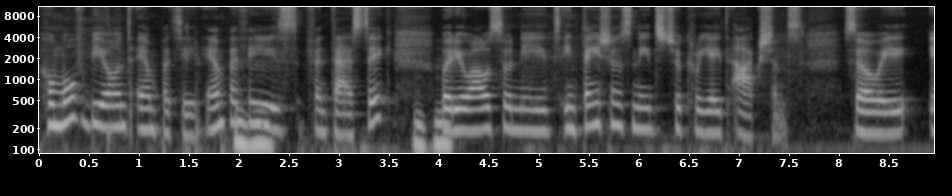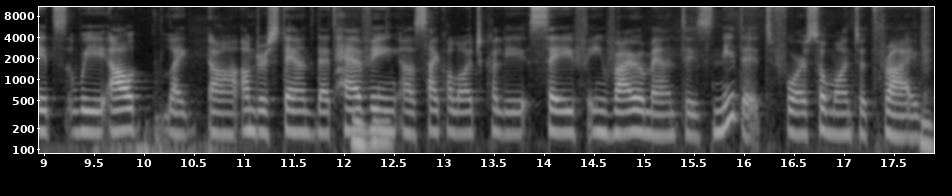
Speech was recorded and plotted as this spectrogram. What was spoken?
who move beyond empathy. Empathy is fantastic, but you also need intentions needs to create actions. So we, it's we out like uh, understand that having a psychologically safe environment is needed for someone to thrive,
